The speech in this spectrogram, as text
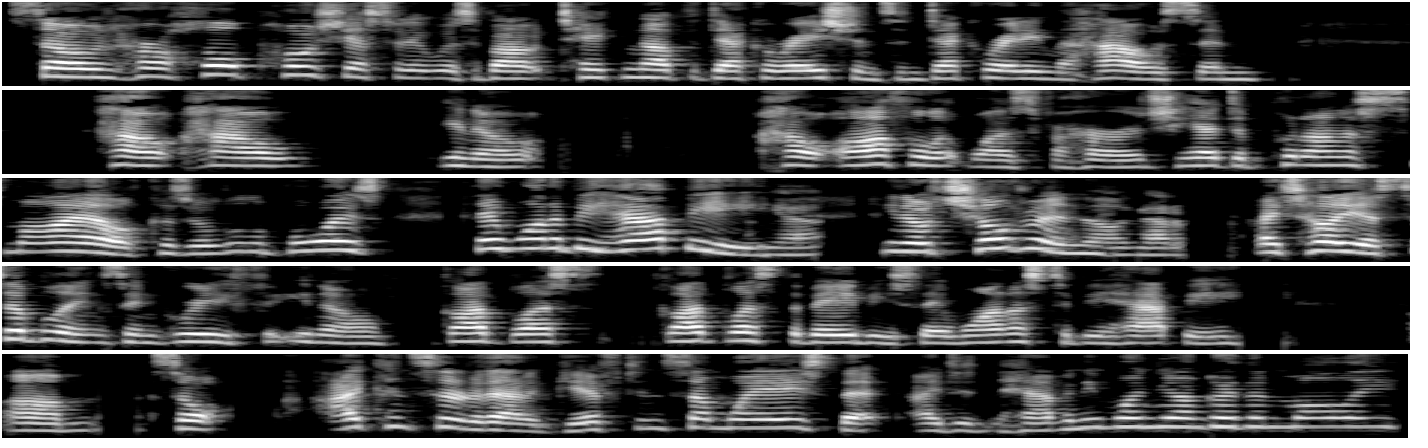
So her whole post yesterday was about taking out the decorations and decorating the house and how how you know how awful it was for her and she had to put on a smile because her little boys they want to be happy yeah. you know children gotta... i tell you siblings in grief you know god bless god bless the babies they want us to be happy um, so I consider that a gift in some ways that I didn't have anyone younger than Molly.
